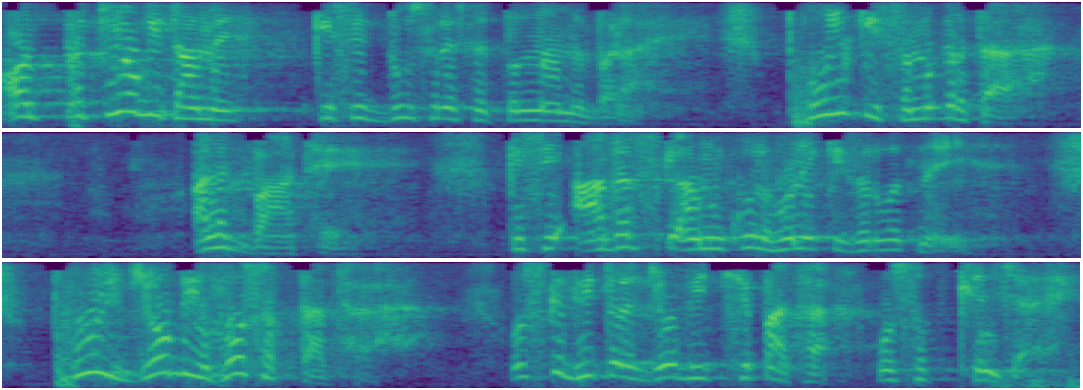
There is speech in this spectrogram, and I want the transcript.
और प्रतियोगिता में किसी दूसरे से तुलना में बड़ा है। फूल की समग्रता अलग बात है। किसी आदर्श के अनुकूल होने की ज़रूरत नहीं है। फूल जो भी हो सकता था, उसके भीतर जो भी छिपा था, वो सब खिल जाए।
